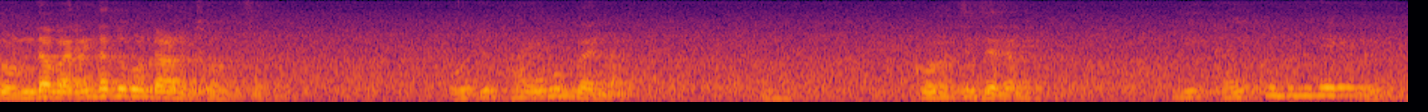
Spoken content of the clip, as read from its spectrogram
തൊണ്ട വരേണ്ടത് കൊണ്ടാണ് ചോദിച്ചത്. ഒരു ഭയവും വേണ്ട. കുറച്ച് ജലം ഈ കൈക്കൊണ്ടതിലേക്ക് വരും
